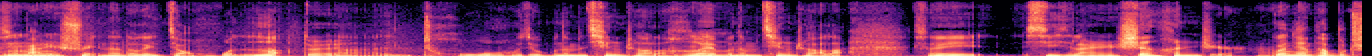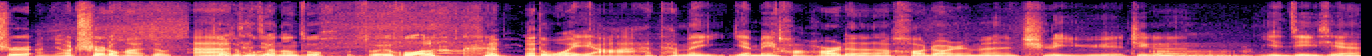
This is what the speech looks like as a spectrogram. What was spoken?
所以把这水呢都给搅浑了。对。啊，湖就不那么清澈了，河也不那么清澈了，所以。新西兰人深恨之，关键他不吃啊！你要吃的话，就啊，他就不可能做嘴货了。对呀，他们也没好好的号召人们吃鲤鱼，这个引进一些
